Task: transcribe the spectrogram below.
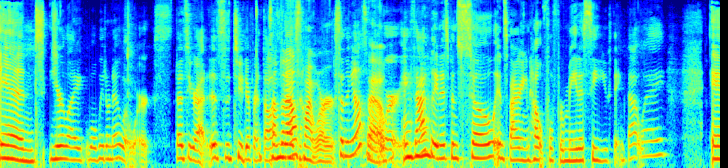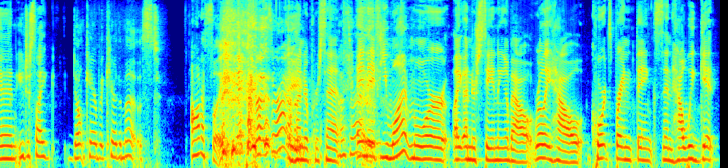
And you're like, well, we don't know what works. That's your attitude. It's the two different thoughts. Something else might work. something else might So, work mhm. exactly and it's been so inspiring and helpful for me to see you think that way and you just like don't care but care the most. Honestly, yeah, that's right. hundred percent. That's right. And if you want more like understanding about really how Court's brain thinks and how we get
